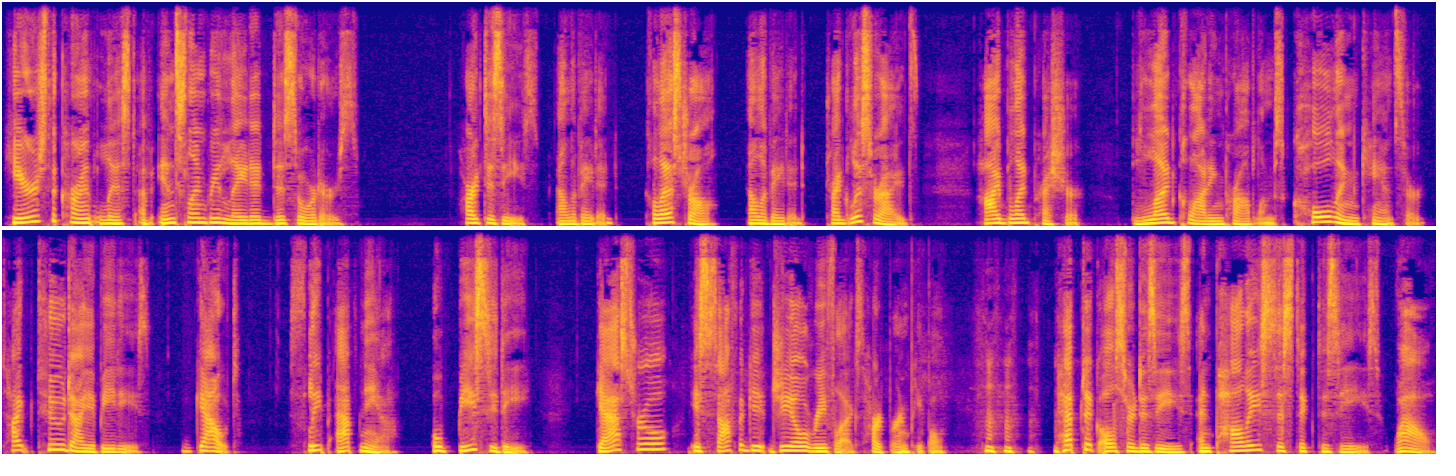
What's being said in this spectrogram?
Here's the current list of insulin related disorders. Heart disease, elevated, cholesterol, elevated, triglycerides, high blood pressure, blood clotting problems, colon cancer, type 2 diabetes, gout, sleep apnea, obesity, gastroesophageal reflux, heartburn people, peptic ulcer disease, and polycystic disease. Wow.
